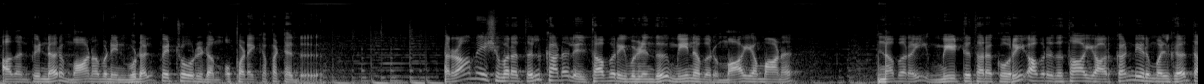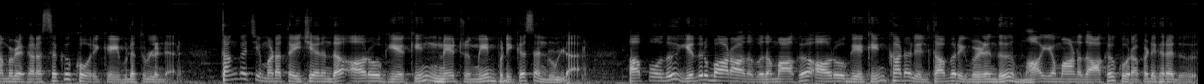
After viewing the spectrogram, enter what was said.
அதன் பின்னர் மாணவனின் உடல் பெற்றோரிடம் ஒப்படைக்கப்பட்டது. ராமேஸ்வரத்தில் கடலில் தவறி விழுந்து மீனவர் மாயமான நபரை மீட்டு தரக்கோரி அவரது தாயார் கண்ணீர் மல்க தமிழக அரசுக்கு கோரிக்கை விடுத்துள்ளனர். தங்கச்சி மடத்தைச் சேர்ந்த ஆரோக்கிய கிங் நேற்று மீன்பிடிக்க சென்றுள்ளார். அப்போது எதிர்பாராத விதமாக ஆரோக்கிய கிங் கடலில் தவறி விழுந்து மாயமானதாக கூறப்படுகிறது.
